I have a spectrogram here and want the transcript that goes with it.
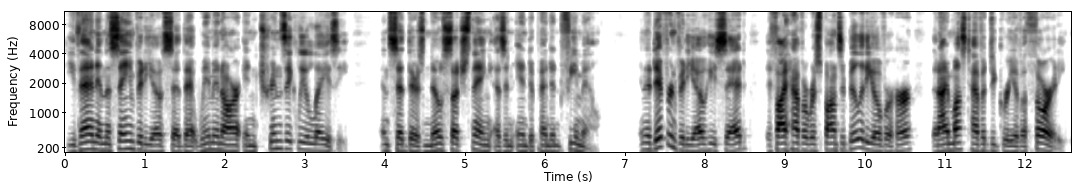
He then, in the same video, said that women are intrinsically lazy and said there's no such thing as an independent female. In a different video, he said, If I have a responsibility over her, then I must have a degree of authority.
